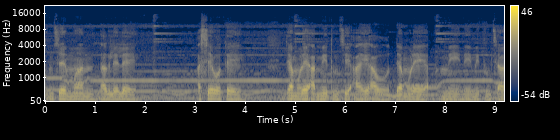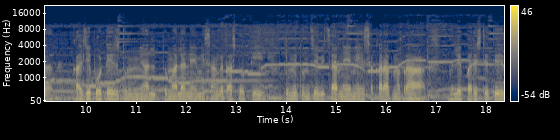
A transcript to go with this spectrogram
तुमचे मन लागलेले असे होते. त्यामुळे आम्ही तुमची आई आहोत. त्यामुळे आम्ही नेहमी तुमच्या काळजीपोटीच तुम्ही तुम्हाला नेहमी सांगत असतो की तुम्ही तुमचे विचार नेहमी सकारात्मक राहा. भले परिस्थितीत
